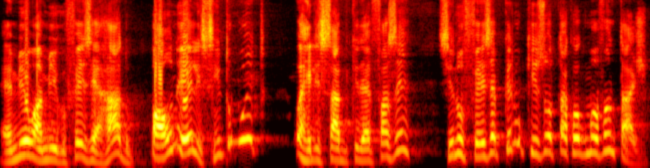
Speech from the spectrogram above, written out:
É meu amigo, fez errado, pau nele, sinto muito. Ué, ele sabe o que deve fazer. Se não fez, é porque não quis votar com alguma vantagem.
